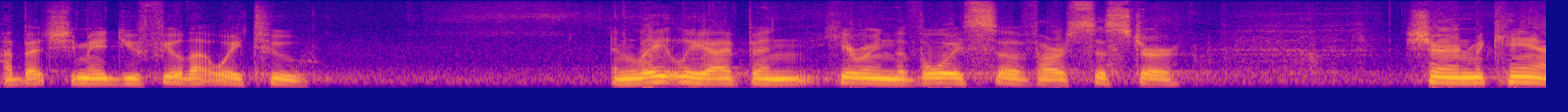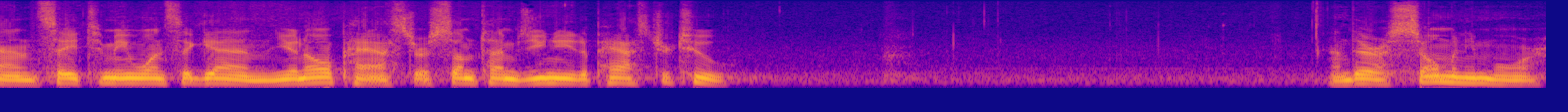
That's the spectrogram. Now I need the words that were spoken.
I bet she made you feel that way too. And lately, I've been hearing the voice of our sister Sharon McCann say to me once again, You know, Pastor, sometimes you need a pastor too. And there are so many more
